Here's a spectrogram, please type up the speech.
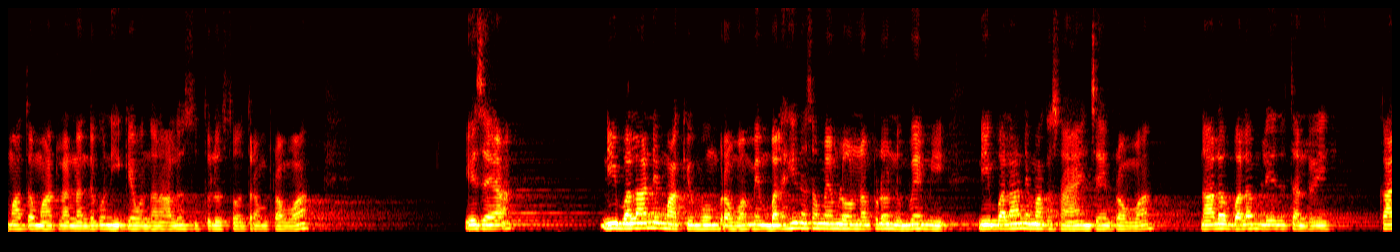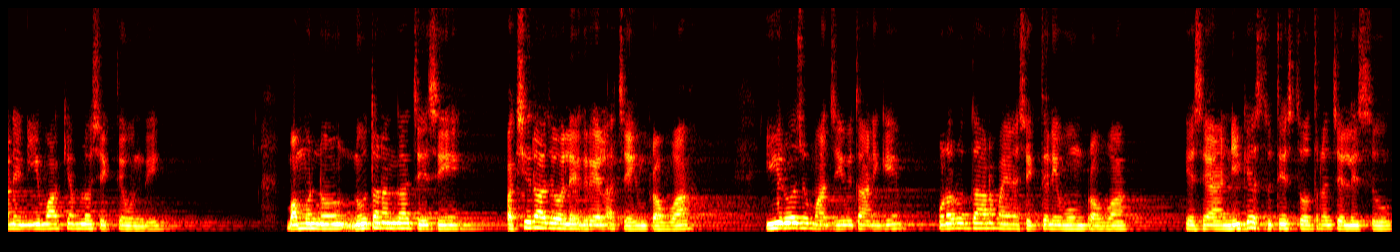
మాతో మాట్లాడినందుకు నీకే వందనాలు స్థుతులు స్తోత్రం ప్రవ్వా. ఏజయా నీ బలాన్ని మాకు ఇవ్వం ప్రవ్వా. మేము బలహీన సమయంలో ఉన్నప్పుడు నువ్వే మీ నీ బలాన్ని మాకు సహాయం చేయి ప్రవ్వా. నాలో బలం లేదు తండ్రి కానీ నీ వాక్యంలో శక్తి ఉంది. మమ్మల్ని నూతనంగా చేసి పక్షిరాజు వలె ఎగిరేలా చేయం ప్రవ్వా. ఈరోజు మా జీవితానికి పునరుద్ధానమైన శక్తిని ఇవ్వం ప్రవ్వా. ఏసయ నీకే స్థుతి స్తోత్రం చెల్లిస్తూ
